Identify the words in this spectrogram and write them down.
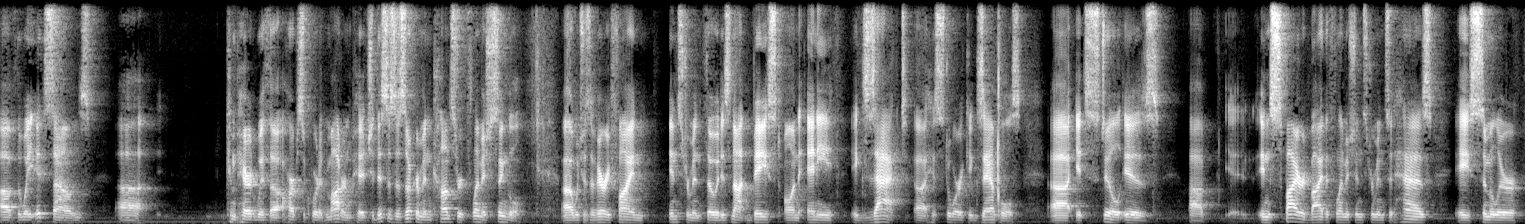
of the way it sounds, uh, compared with a harpsichord at modern pitch. This is a Zuckerman concert Flemish single, uh, which is a very fine instrument, though it is not based on any exact uh, historic examples. Uh, it still is uh, inspired by the Flemish instruments. It has a similar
